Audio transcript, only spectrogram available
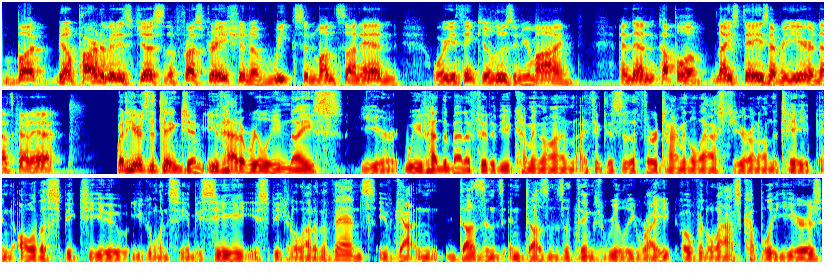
but you know, part of it is just the frustration of weeks and months on end where you think you're losing your mind, and then a couple of nice days every year, and that's kind of it. But here's the thing, Jim. You've had a really nice year. We've had the benefit of you coming on. I think this is the third time in the last year on on the tape, and all of us speak to you. You go on CNBC, you speak at a lot of events. You've gotten dozens and dozens of things really right over the last couple of years.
